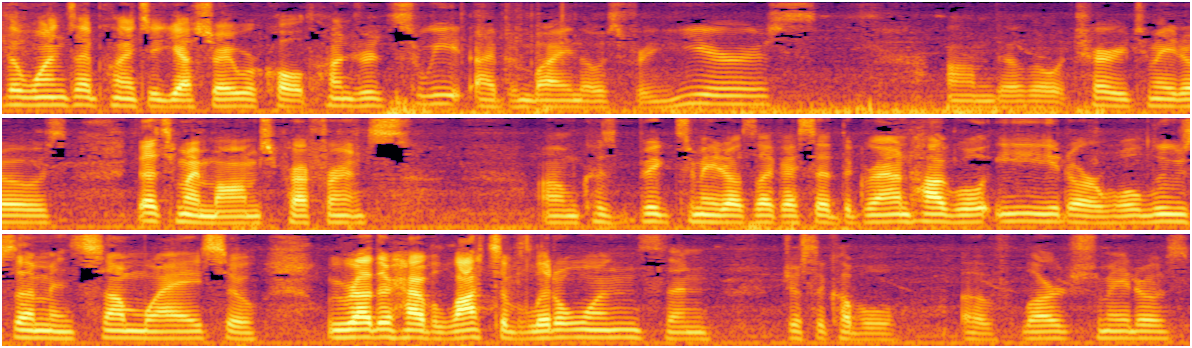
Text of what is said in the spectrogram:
the ones I planted yesterday were called 100 Sweet. I've been buying those for years. Um, they're little cherry tomatoes. That's my mom's preference. Because um, big tomatoes, like I said, the groundhog will eat or will lose them in some way. So we rather have lots of little ones than just a couple of large tomatoes.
